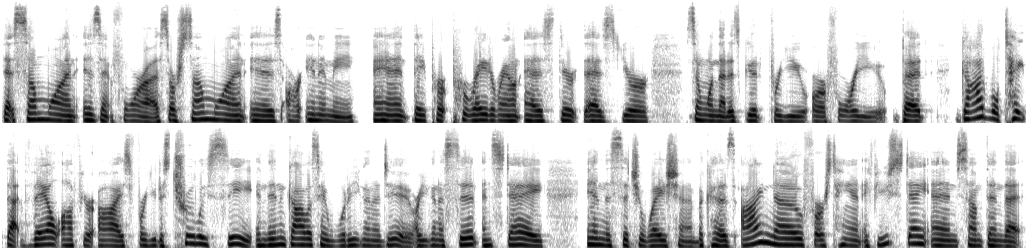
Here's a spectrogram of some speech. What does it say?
that someone isn't for us or someone is our enemy and they par- parade around as their as you're someone that is good for you or for you. But God will take that veil off your eyes for you to truly see. And then God will say, What are you going to do? Are you going to sit and stay in the situation? Because I know firsthand if you stay in something that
